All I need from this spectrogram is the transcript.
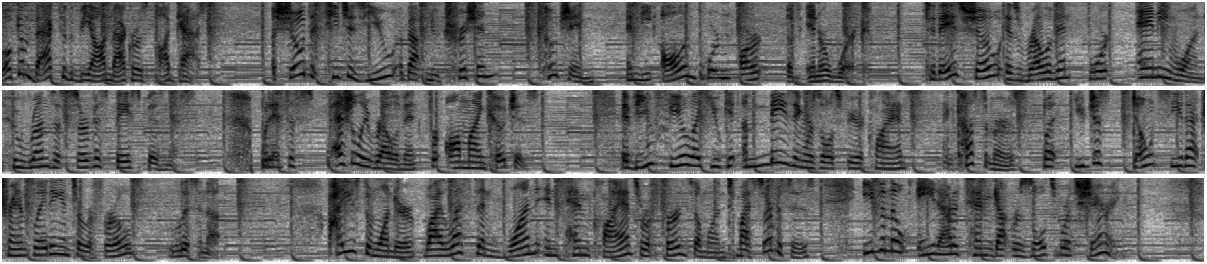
Welcome back to the Beyond Macros podcast, a show that teaches you about nutrition, coaching, and the all important art of inner work. Today's show is relevant for anyone who runs a service based business, but it's especially relevant for online coaches. If you feel like you get amazing results for your clients and customers, but you just don't see that translating into referrals, listen up. I used to wonder why less than 1 in 10 clients referred someone to my services, even though 8 out of 10 got results worth sharing.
